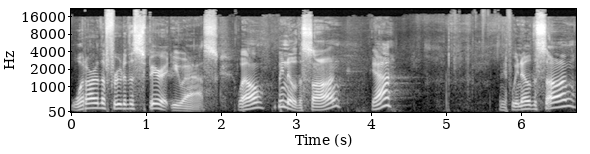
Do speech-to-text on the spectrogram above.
What are the fruit of the Spirit, you ask? Well, we know the song, yeah? And if we know the song,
